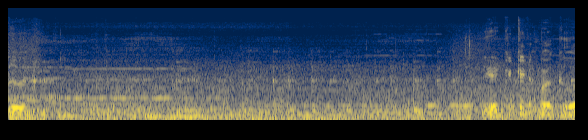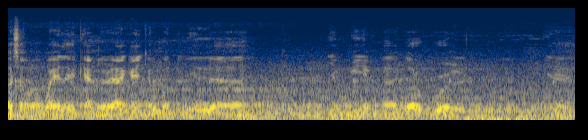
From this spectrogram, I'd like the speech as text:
Đưa. Cái cách mở cửa xong rồi quay lại cái camera ngay chỗ mình giống như ờ, uh, dòng game uh, God of War. Yeah.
